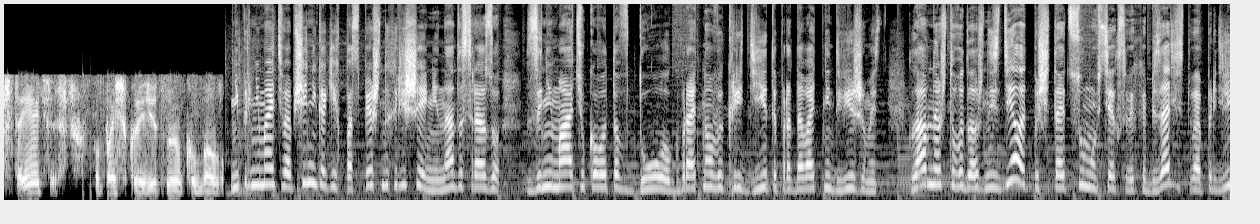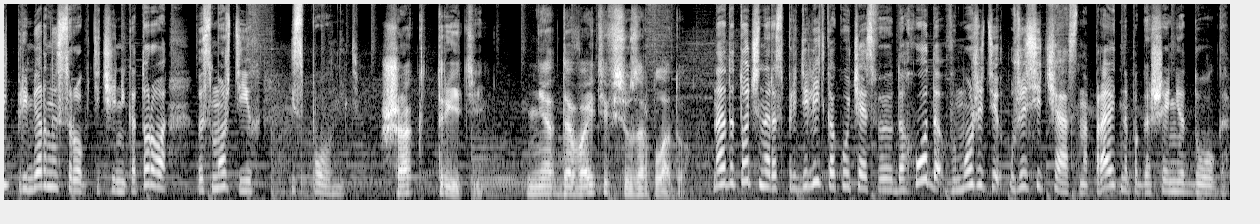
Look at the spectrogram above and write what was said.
обстоятельств попасть в кредитную кабалу. Не принимайте вообще никаких поспешных решений. Надо сразу занимать у кого-то в долг, брать новые кредиты, продавать недвижимость. Главное, что вы должны сделать, посчитать сумму всех своих обязательств и определить примерный срок, в течение которого вы сможете их исполнить. Шаг третий. Не отдавайте всю зарплату. Надо точно распределить, какую часть своего дохода вы можете уже сейчас направить на погашение долга.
